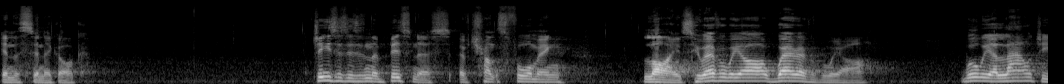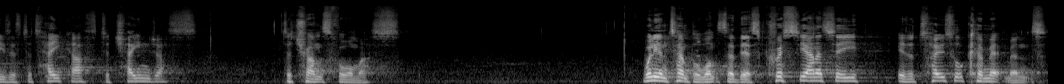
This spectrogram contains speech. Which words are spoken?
in the synagogue. Jesus is in the business of transforming lives, whoever we are, wherever we are. Will we allow Jesus to take us, to change us, to transform us? William Temple once said this Christianity is a total commitment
